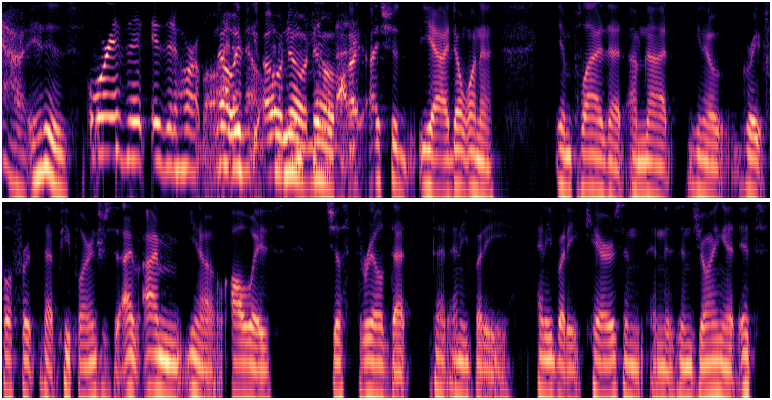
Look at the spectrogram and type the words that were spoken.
yeah, it is. Or is it is it horrible? No, it's know. oh no, no. I, I, should yeah. I don't want to imply that I'm not you know grateful for that people are interested. I'm I'm you know always just thrilled that that anybody anybody cares and and is enjoying it. It's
